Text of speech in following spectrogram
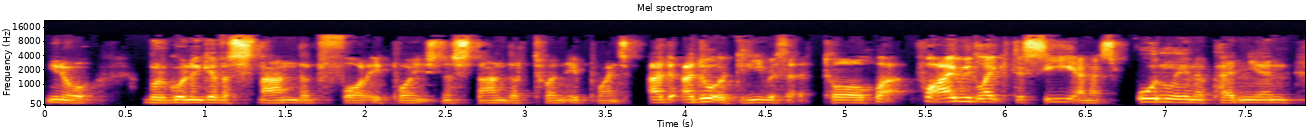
you know, we're going to give a standard 40 points and a standard 20 points. I, I don't agree with it at all. What, what I would like to see, and it's only an opinion,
